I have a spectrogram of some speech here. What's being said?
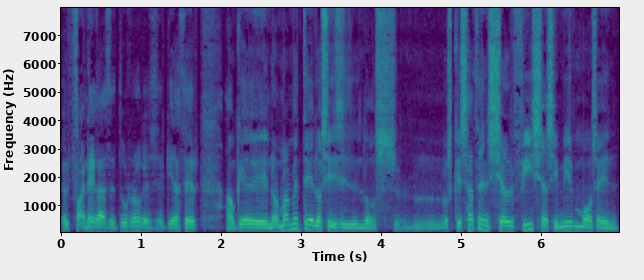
el fanegas de turno que se quiere hacer, aunque normalmente los, los, los que se hacen shellfish a sí mismos en,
